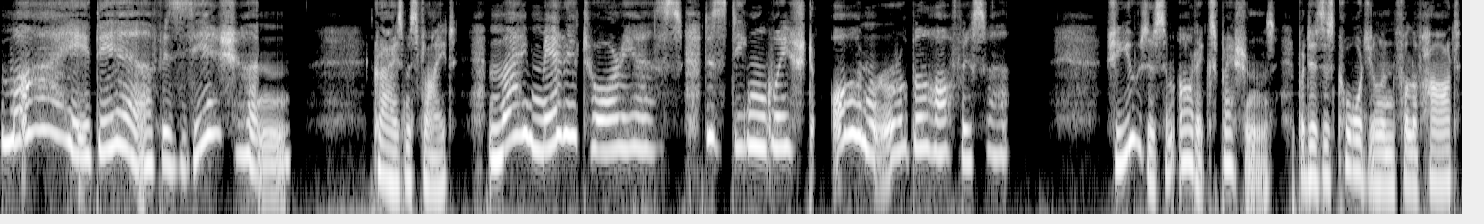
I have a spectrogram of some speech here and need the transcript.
"My dear physician!" cries Miss Flite. "My meritorious, distinguished, honourable officer!" She uses some odd expressions, but is as cordial and full of heart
